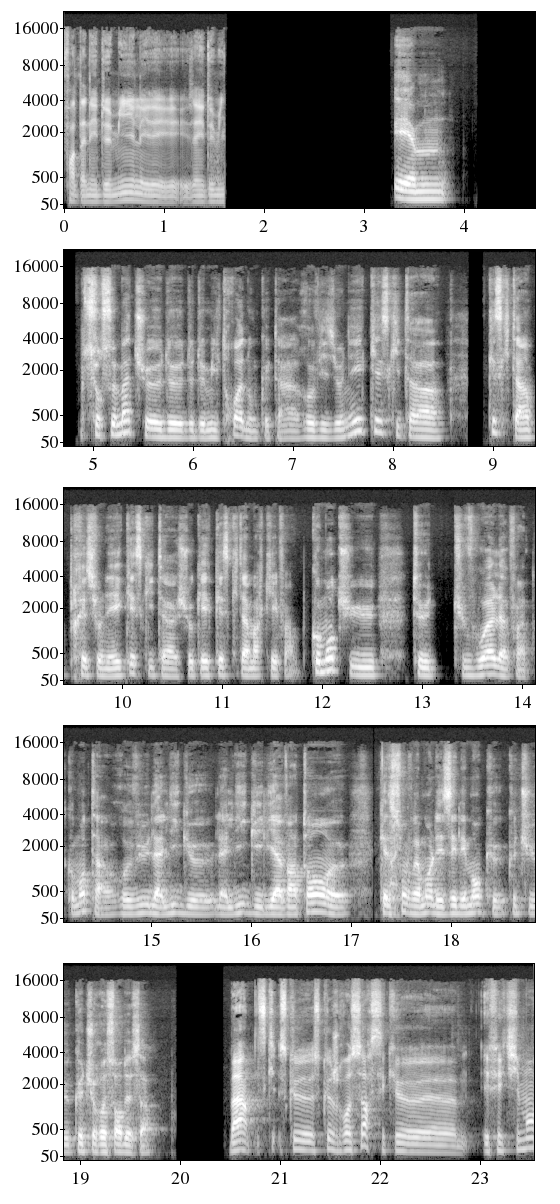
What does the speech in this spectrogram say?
fin d'année 2000 et les années 2000. Et sur ce match de, de 2003 donc, que tu as revisionné, qu'est-ce qui t'a Qu'est-ce qui t'a impressionné? Qu'est-ce qui t'a choqué? Qu'est-ce qui t'a marqué? Enfin, comment tu te tu vois la enfin, comment tu as revu la ligue, la ligue il y a 20 ans, quels sont vraiment les éléments que que tu que tu ressors de ça? Bah, ce que ce que ce que je ressors, c'est que, effectivement,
